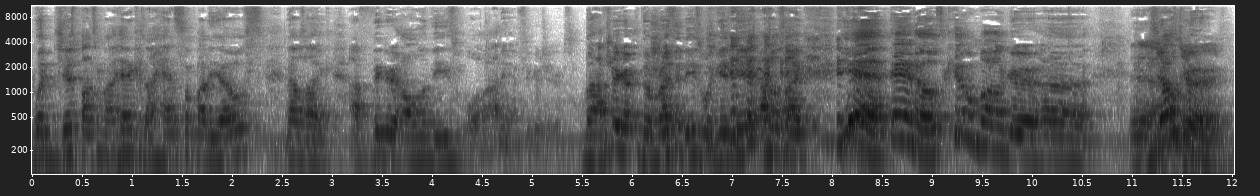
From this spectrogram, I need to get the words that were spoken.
what just popped in my head because I had somebody else. And I was like, I figured all of these. Well, I didn't figure yours, but I figured the rest of these would get hit. I was like, yeah, Thanos, Killmonger, Joker.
